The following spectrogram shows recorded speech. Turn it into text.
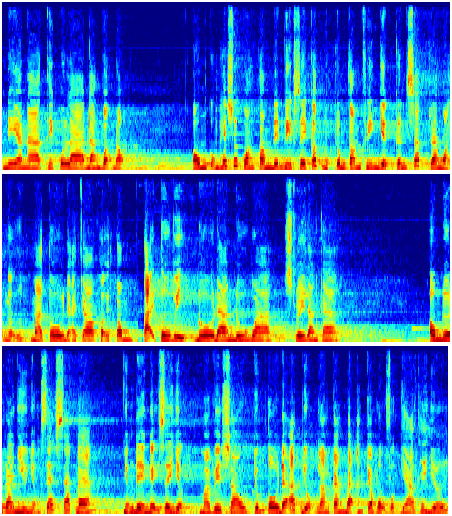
Niana Tikola đang vận động. Ông cũng hết sức quan tâm đến việc xây cất một trung tâm phiên dịch kinh sách ra ngoại ngữ mà tôi đã cho khởi công tại tu viện Dodanduwa, Sri Lanka. Ông đưa ra nhiều nhận xét xác đáng những đề nghị xây dựng mà về sau chúng tôi đã áp dụng làm căn bản cho Hội Phật giáo thế giới.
